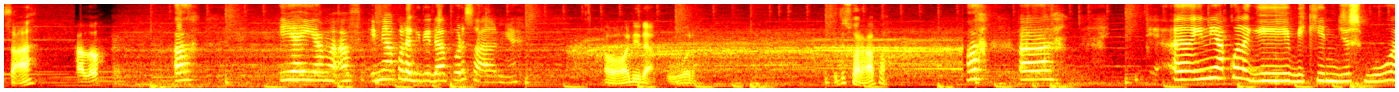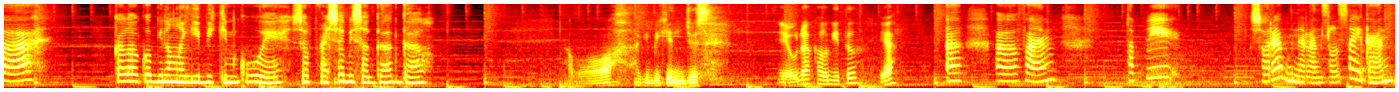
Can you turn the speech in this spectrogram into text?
Sah? Halo? Oh, iya iya maaf. Ini aku lagi di dapur soalnya. Oh, di dapur. Itu suara apa? Oh, eh eh, ini aku lagi bikin jus buah. Kalau aku bilang lagi bikin kue, surprise-nya bisa gagal. Oh, lagi bikin jus. Ya udah kalau gitu, ya. Eh, Van, tapi sore beneran selesai kan?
